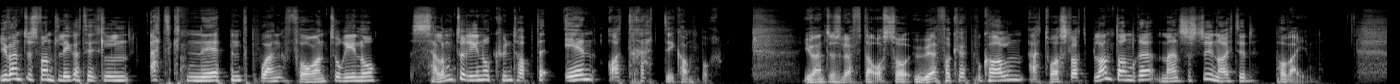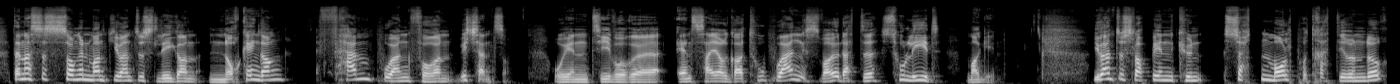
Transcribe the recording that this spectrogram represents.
Juventus vant ligatittelen ett knepent poeng foran Torino, selv om Torino kun tapte én av 30 kamper. Juventus løfta også Uefa-cuppokalen etter å ha slått andre Manchester United på veien. Den neste sesongen vant Juventus ligaen nok en gang, fem poeng foran Vicenza. Og i en tid hvor eh, en seier ga to poeng, så var jo dette solid margin. Juventus slapp inn kun 17 mål på 30 runder,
